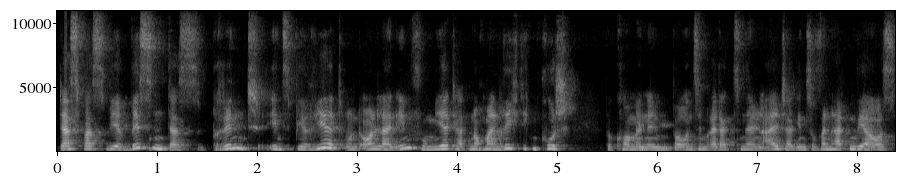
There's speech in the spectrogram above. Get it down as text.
das, was wir wissen, das Print inspiriert und online informiert, hat nochmal einen richtigen Push bekommen in, mhm. bei uns im redaktionellen Alltag. Insofern hatten wir aus,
